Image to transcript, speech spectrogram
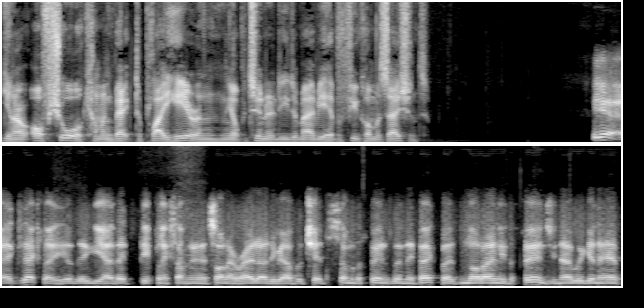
you know, offshore coming back to play here and the opportunity to maybe have a few conversations. Yeah, exactly. Yeah, that's definitely something that's on our radar to be able to chat to some of the Ferns when they're back. But not only the Ferns, you know, we're going to have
